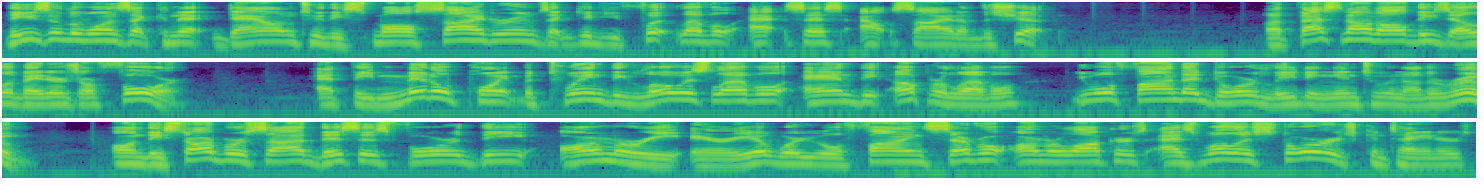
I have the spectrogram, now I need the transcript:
These are the ones that connect down to the small side rooms that give you foot level access outside of the ship. But that's not all these elevators are for. At the middle point between the lowest level and the upper level, you will find a door leading into another room. On the starboard side, this is for the armory area where you will find several armor lockers as well as storage containers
